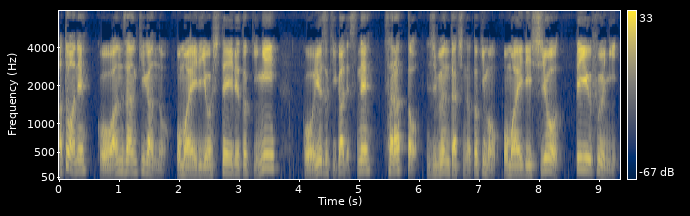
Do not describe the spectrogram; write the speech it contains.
あとはね、こう、安産祈願のお参りをしているときに、こう、ゆずきがですね、さらっと自分たちの時もお参りしようっていう風に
